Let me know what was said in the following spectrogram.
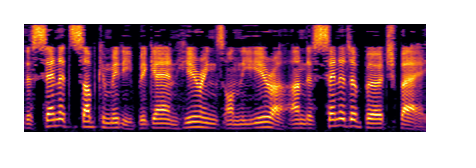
the Senate subcommittee began hearings on the ERA under Senator Birch Bayh.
